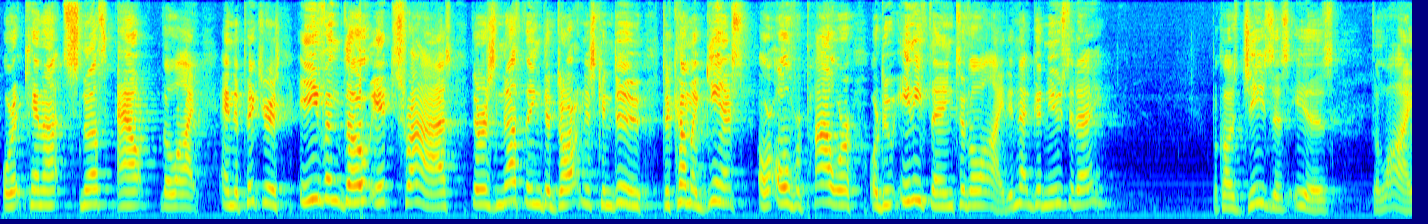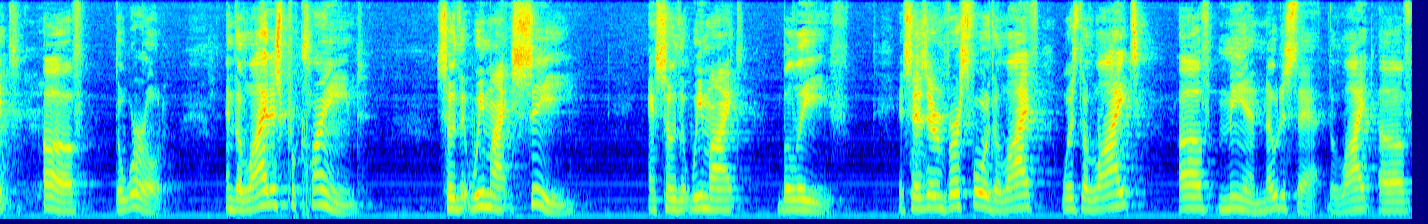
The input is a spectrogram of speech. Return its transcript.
or it cannot snuff out the light. And the picture is even though it tries, there is nothing the darkness can do to come against or overpower or do anything to the light. Isn't that good news today? Because Jesus is the light of the world. And the light is proclaimed so that we might see and so that we might believe. It says there in verse 4 the life was the light of men. Notice that, the light of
